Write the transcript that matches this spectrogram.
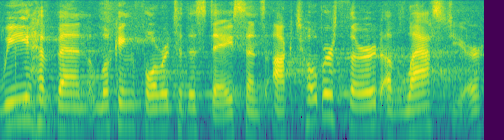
We have been looking forward to this day since October 3rd of last year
